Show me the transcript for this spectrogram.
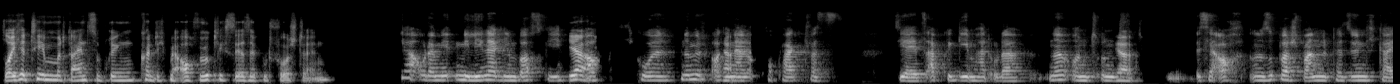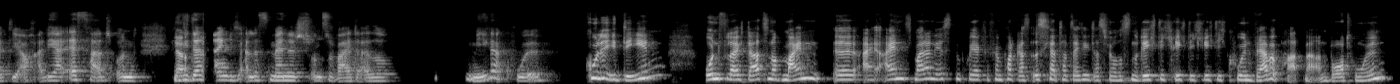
Solche Themen mit reinzubringen, könnte ich mir auch wirklich sehr, sehr gut vorstellen. Ja, oder Milena Glimbowski. Ja. Auch richtig cool, ne, mit Original ja. verpackt, was sie ja jetzt abgegeben hat oder, ne, und, und ja ist ja auch eine super spannende Persönlichkeit, die auch ADHS hat und wie ja. sie das eigentlich alles managt und so weiter. Also mega cool. Coole Ideen. Und vielleicht dazu noch mein, äh, eins meiner nächsten Projekte für den Podcast ist ja tatsächlich, dass wir uns einen richtig, richtig, richtig coolen Werbepartner an Bord holen.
